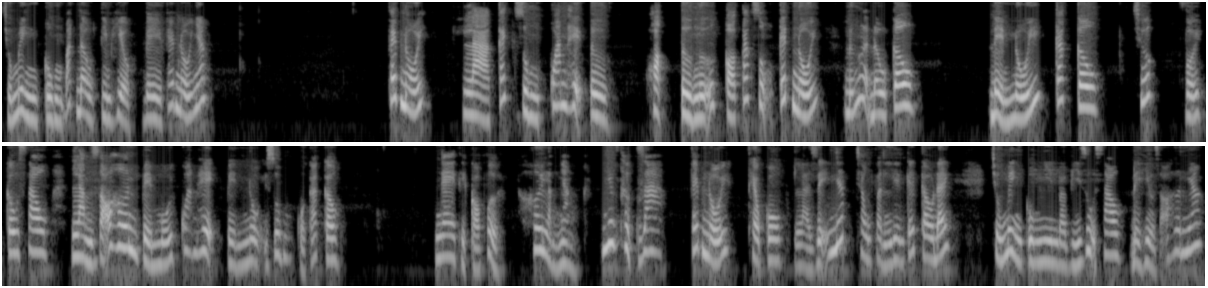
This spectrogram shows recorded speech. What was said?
chúng mình cùng bắt đầu tìm hiểu về phép nối nhé. Phép nối là cách dùng quan hệ từ hoặc từ ngữ có tác dụng kết nối, đứng ở đầu câu, để nối các câu trước với câu sau, làm rõ hơn về mối quan hệ, về nội dung của các câu. Nghe thì có vẻ hơi lằng nhằng, nhưng thực ra phép nối theo cô là dễ nhất trong phần liên kết câu đấy. Chúng mình cùng nhìn vào ví dụ sau để hiểu rõ hơn nhé.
